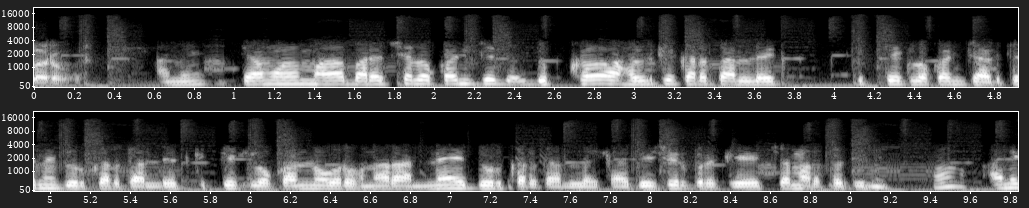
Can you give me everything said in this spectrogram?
बरोबर. आणि त्यामुळे मला बऱ्याचशा लोकांचे दुःख हलके करता आले कित्येक लोकांच्या अडचणी दूर करता आलेत कित्येक लोकांवर होणारा अन्याय दूर करता आलाय कायदेशीर प्रक्रियेच्या मार्फतीने. हं? आणि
